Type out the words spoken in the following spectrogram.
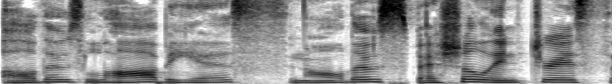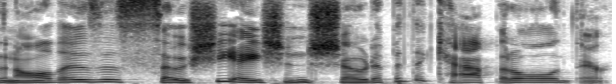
all those lobbyists and all those special interests and all those associations showed up at the Capitol and their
